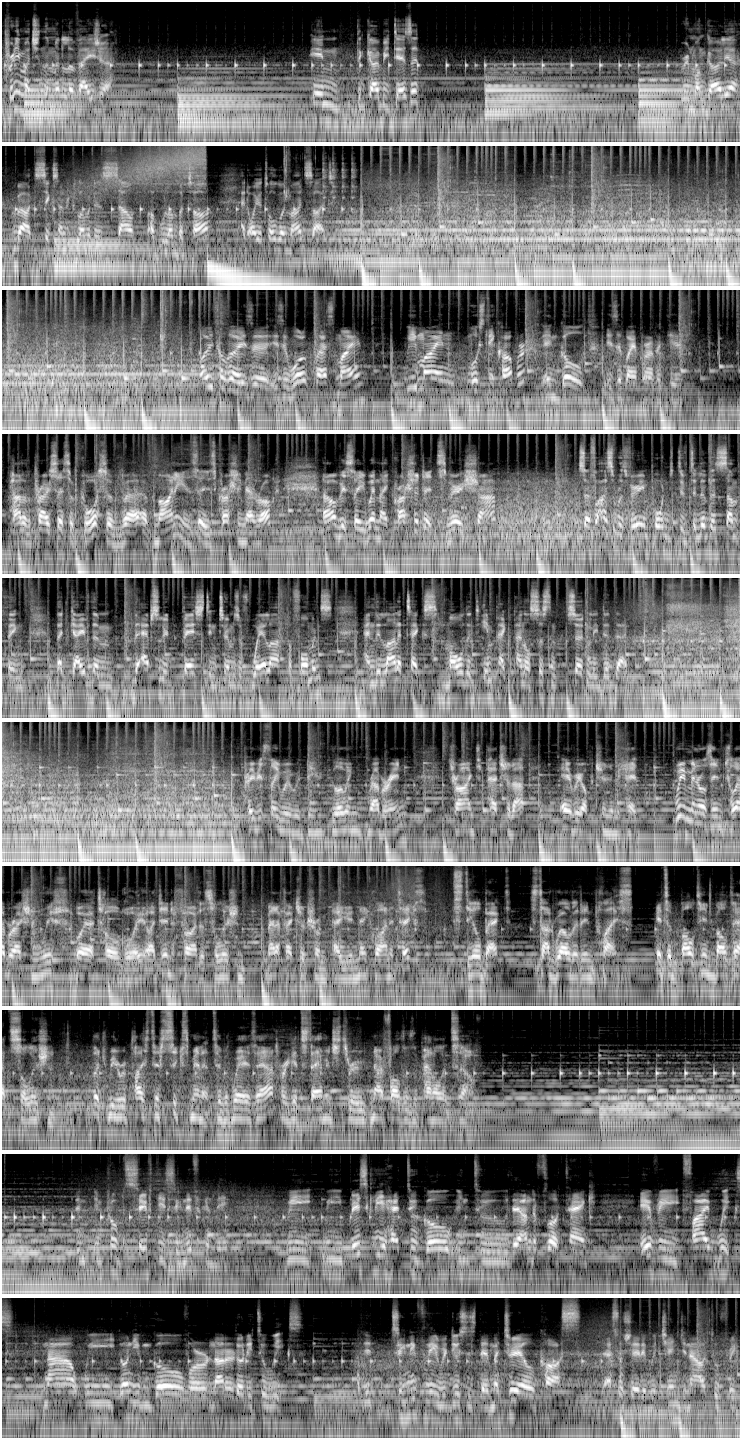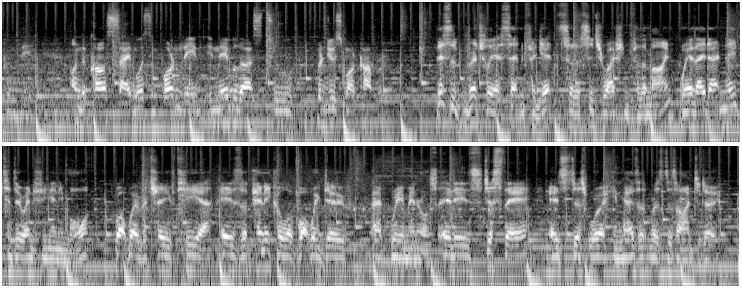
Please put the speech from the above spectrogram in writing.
pretty much in the middle of Asia, in the Gobi Desert. We're in Mongolia, about 600 kilometers south of Ulaanbaatar at Oyu mine site. Oyu is a, is a world-class mine. We mine mostly copper and gold is a byproduct here. Part of the process, of course, of, uh, of mining is, is crushing that rock. And obviously, when they crush it, it's very sharp. So for us, it was very important to deliver something that gave them the absolute best in terms of wear life performance, and the Linatex molded impact panel system certainly did that. Previously, we would be gluing rubber in, trying to patch it up every opportunity we had. Weir Minerals, in collaboration with Oyu Tolgoi, identified a solution manufactured from a unique Linatex, steel-backed, stud-welded in place. It's a bolt-in, bolt-out solution that can be replaced in six minutes if it wears out or it gets damaged through no fault of the panel itself. It improved safety significantly. We, we basically had to go into the underfloor tank every five weeks. Now we don't even go for another 32 weeks. It significantly reduces the material costs associated with changing out too frequently. On the cost side, most importantly, it enabled us to produce more copper. This is virtually a set and forget sort of situation for the mine where they don't need to do anything anymore. What we've achieved here is the pinnacle of what we do at Weir Minerals. It is just there, it's just working as it was designed to do.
